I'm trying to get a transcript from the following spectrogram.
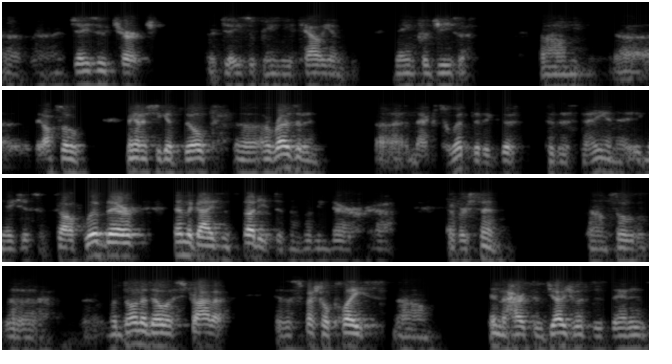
uh, uh, Gesù Church, or Gesù being the Italian name for Jesus. Um, uh, they also managed to get built a residence next to it that exists to this day, and Ignatius himself lived there and the guys in studies have been living there uh, ever since. Um, so uh, Madonna della Strada is a special place um, in the hearts of Jesuits. As that is,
